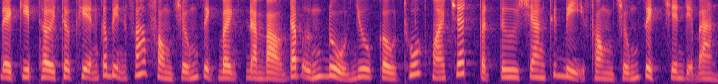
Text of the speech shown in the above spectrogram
để kịp thời thực hiện các biện pháp phòng chống dịch bệnh đảm bảo đáp ứng đủ nhu cầu thuốc, hóa chất, vật tư, trang thiết bị phòng chống dịch trên địa bàn.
